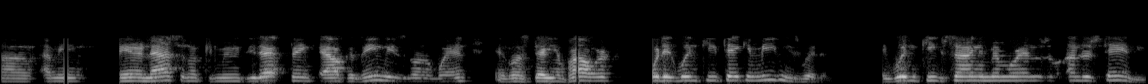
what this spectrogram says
Uh, I mean, the international community that think Al Kazimi is going to win and going to stay in power, or they wouldn't keep taking meetings with him. They wouldn't keep signing memorandums of understanding,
